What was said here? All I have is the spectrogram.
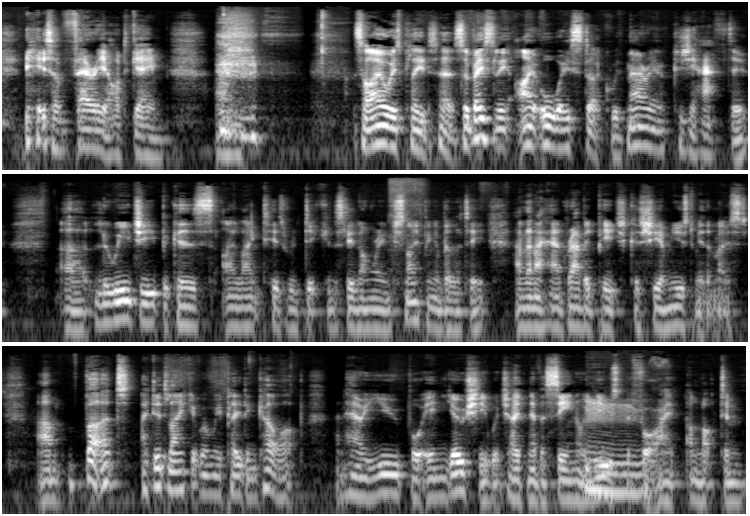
it is a very odd game. Um, so I always played her. So basically, I always stuck with Mario because you have to. Uh, Luigi because I liked his ridiculously long range sniping ability, and then I had Rabbit Peach because she amused me the most. Um, but I did like it when we played in co op, and how you brought in Yoshi, which I'd never seen or used before. I unlocked him.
